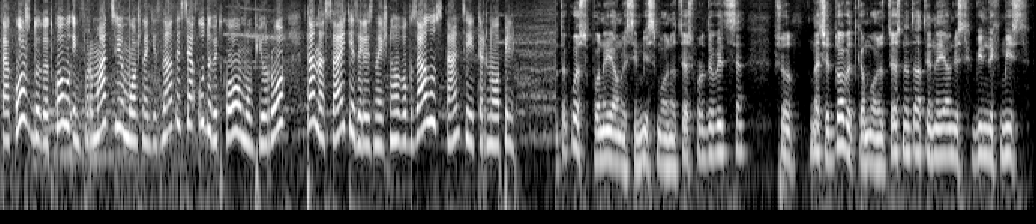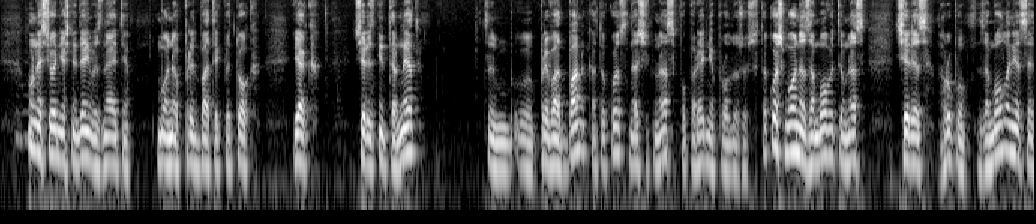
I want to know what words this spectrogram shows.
Також додаткову інформацію можна дізнатися у довідковому бюро та на сайті залізничного вокзалу станції Тернопіль. Також по наявності місць можна теж продивитися, що значить, довідка може теж надати наявність вільних місць. Ну, на сьогоднішній день, ви знаєте, можна придбати квиток як через інтернет, Приватбанк, а також значить, у нас попереднє продажу. Також можна замовити у нас через групу замовлення, це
